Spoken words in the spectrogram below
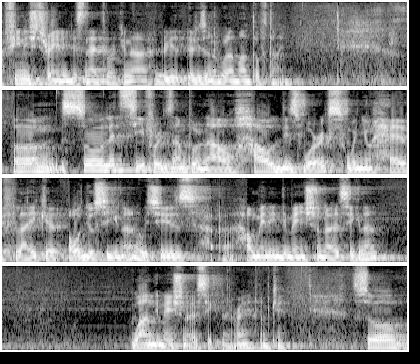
finish training this network in a re reasonable amount of time. Um, so let's see, for example, now how this works when you have like an audio signal, which is uh, how many dimensional signal? One dimensional signal, right? Okay. So,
